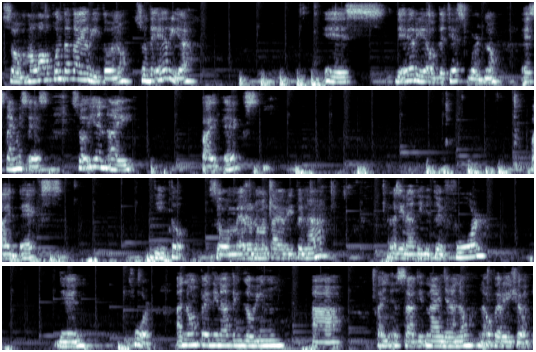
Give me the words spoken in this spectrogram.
So, makakapunta tayo rito, no? So, the area is the area of the chessboard, no? S times S. So, yan ay 5x 5x dito. So, meron naman tayo rito na lagyan natin dito ay 4 then 4. Anong pwede natin gawing uh, sa gitna niya no, na operation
